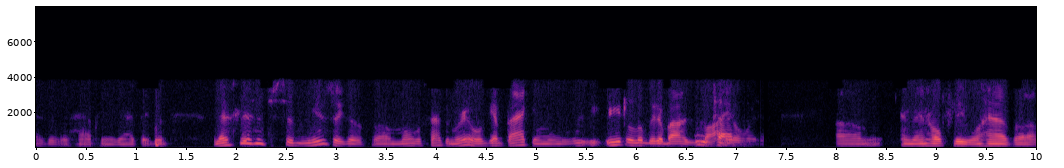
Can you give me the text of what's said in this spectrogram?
as it was happening that day. But let's listen to some music of uh, Mongo Santamaria. We'll get back and we'll read a little bit about his Okay. bio, and, um, and then hopefully we'll have uh,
